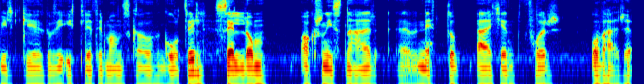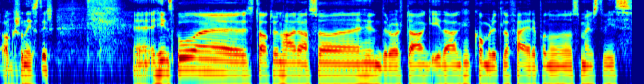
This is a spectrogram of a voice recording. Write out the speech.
hvilke si, ytterligheter man skal gå til, selv om aksjonistene her nettopp er kjent for å være aksjonister. Eh, Hinsbo, eh, statuen har altså 100-årsdag i dag. Kommer du til å feire på noe som helst vis?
